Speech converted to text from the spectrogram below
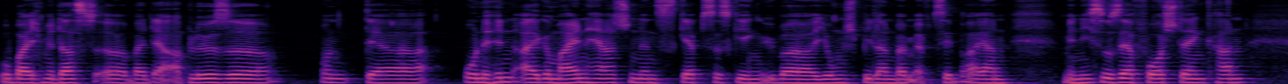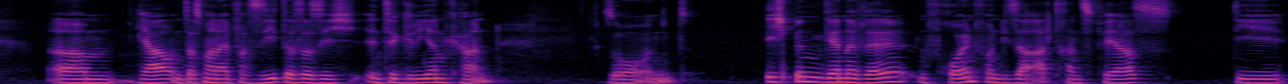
wobei ich mir das äh, bei der Ablöse und der ohnehin allgemein herrschenden Skepsis gegenüber jungen Spielern beim FC Bayern mir nicht so sehr vorstellen kann. Ähm, ja, und dass man einfach sieht, dass er sich integrieren kann. So, und ich bin generell ein Freund von dieser Art Transfers, die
